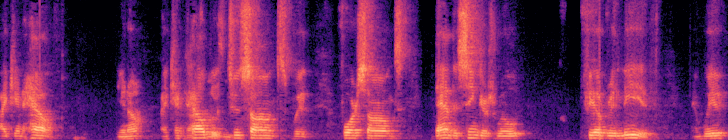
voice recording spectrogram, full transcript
I can help. You know, I can Absolutely. help with two songs, with four songs. Then the singers will feel relieved, and we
